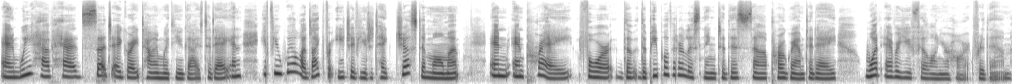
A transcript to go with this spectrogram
And we have had such a great time with you guys today and if you will i'd like for each of you to take just a moment and and pray for the the people that are listening to this uh, program today whatever you feel on your heart for them.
